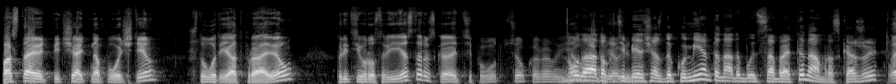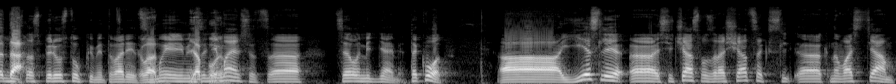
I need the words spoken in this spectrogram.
поставить печать на почте, что вот я отправил, прийти в Росреестр и сказать, типа, вот все, Ну да, только тебе сейчас документы надо будет собрать. Ты нам расскажи, Э, да. что с переуступками творится. Ладно, Мы ими я понял. занимаемся ц- э, целыми днями. Так вот, а, если э, сейчас возвращаться к, новостям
